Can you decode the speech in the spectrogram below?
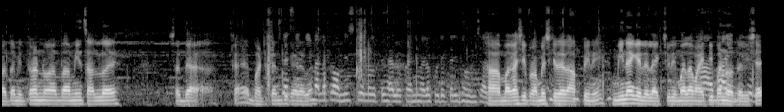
आता मित्रांनो आता आम्ही चाललो आहे सध्या काय भटकंती करायला? मला प्रॉमिस केलं होतं ह्या लोकांनी मला कुठेतरी घेऊन हा मगाशी प्रॉमिस केलेला आप्पीने. मी नाही गेलेला ऍक्च्युली मला माहिती पण नव्हता विषय.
